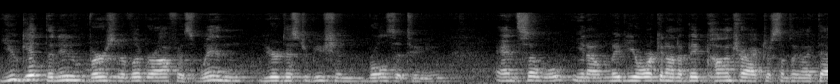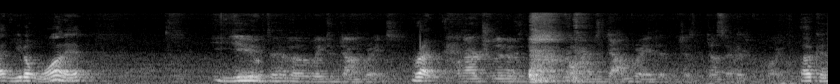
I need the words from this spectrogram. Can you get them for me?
you get the new version of LibreOffice when your distribution rolls it to you. And so, you know, maybe you're working on a big contract or something like that, and you don't want it. You have to have a way to downgrade. Right. On Arch Linux, command downgrade and it just does everything for you. Okay.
